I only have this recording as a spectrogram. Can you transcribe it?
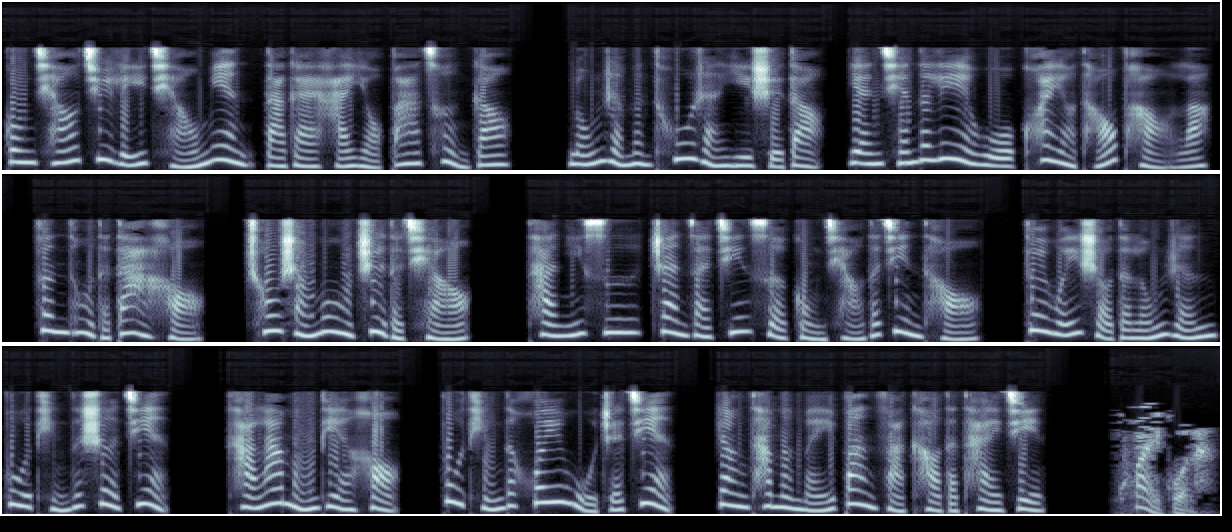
拱桥距离桥面大概还有八寸高。龙人们突然意识到眼前的猎物快要逃跑了，愤怒的大吼：“冲上木质的桥！”坦尼斯站在金色拱桥的尽头，对为首的龙人不停的射箭。卡拉蒙殿后不停的挥舞着剑，让他们没办法靠得太近。快过来！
